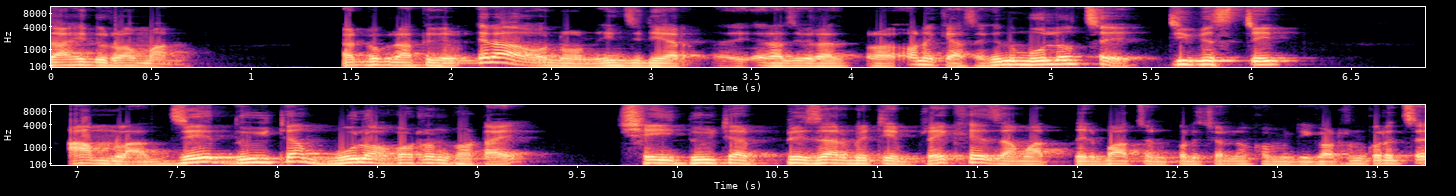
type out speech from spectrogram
জাহিদুর রহমান, অ্যাডভোকেট আতিক এরা অন্য ইঞ্জিনিয়ার রাজীব অনেকে আছে। কিন্তু মূল হচ্ছে চিফ স্টেট আমলা। যে দুইটা মূল অঘটন ঘটায় সেই দুইটার প্রিজারভেটিভ রেখে জামাত নির্বাচন পরিচালনা কমিটি গঠন করেছে।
